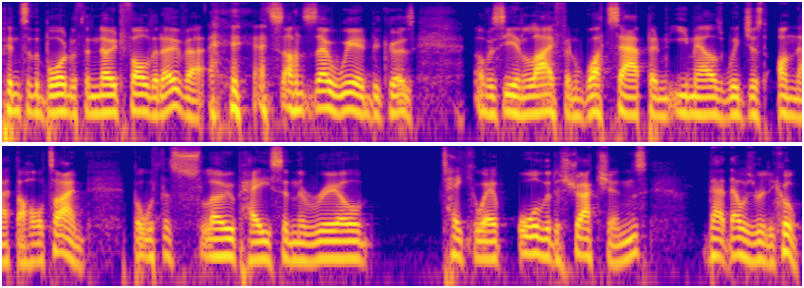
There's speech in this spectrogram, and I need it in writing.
pinned to the board with a note folded over. it sounds so weird because obviously in life and WhatsApp and emails, we're just on that the whole time. But with the slow pace and the real takeaway of all the distractions, that that was really cool.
